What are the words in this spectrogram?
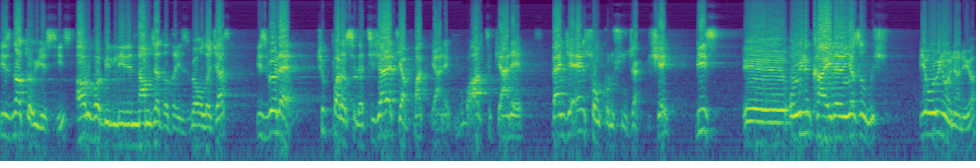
biz NATO üyesiyiz. Avrupa Birliği'nin namzet adayız ve olacağız. Biz böyle Türk parasıyla ticaret yapmak yani bu artık yani bence en son konuşulacak bir şey. Biz e, oyunun kaideleri yazılmış bir oyun oynanıyor.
